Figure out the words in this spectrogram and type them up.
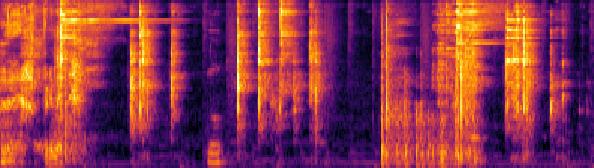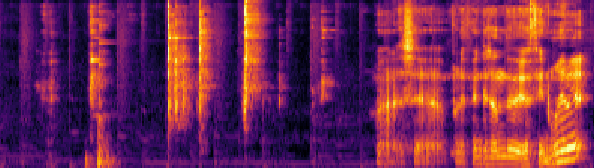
A ver, primera. Sea, parecen que son de 19.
